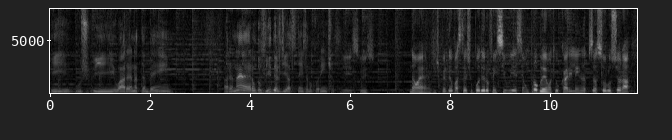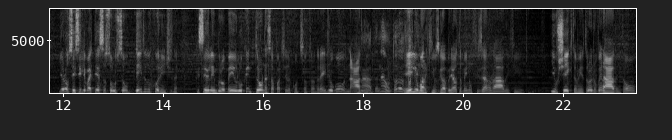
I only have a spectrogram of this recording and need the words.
E o, e o Arana também. Arana era um dos líderes de assistência no Corinthians. Isso, isso. Não, é, a gente perdeu bastante o poder ofensivo e esse é um problema que o Carilli ainda precisa solucionar. E eu não sei se ele vai ter essa solução dentro do Corinthians, né? Porque você lembrou bem, o Luca entrou nessa partida contra o Santo André e jogou nada. Nada, não. Ele e o Marquinhos Gabriel também não fizeram nada, enfim. E o Sheik também entrou e não vê nada, então...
